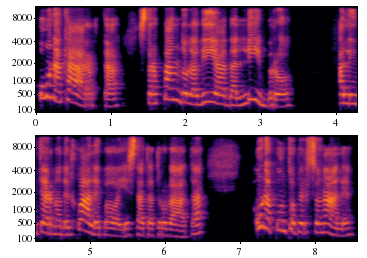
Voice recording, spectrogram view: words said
una carta, strappandola via dal libro all'interno del quale poi è stata trovata, un appunto personale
